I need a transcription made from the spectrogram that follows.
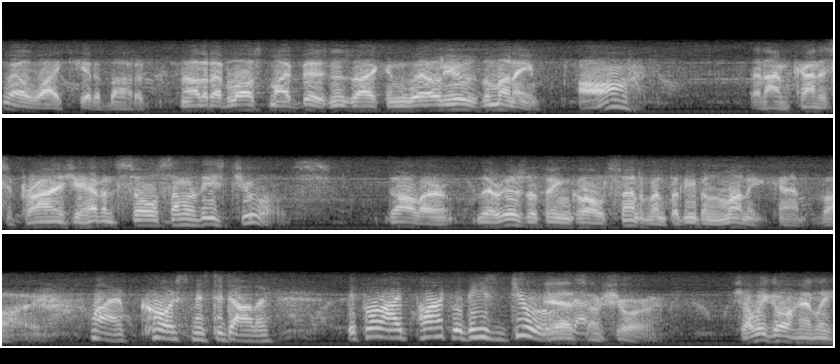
well, why kid about it? Now that I've lost my business, I can well use the money. Oh? Then I'm kind of surprised you haven't sold some of these jewels. Dollar, there is a thing called sentiment that even money can't buy. Why, of course, Mr. Dollar. Before I part with these jewels. Yes, I- I'm sure. Shall we go, Henley?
